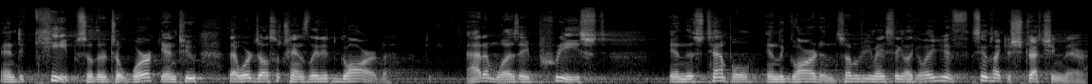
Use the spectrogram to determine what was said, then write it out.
and to keep. So they're to work and to, that word's also translated guard. Adam was a priest in this temple in the garden. Some of you may think, like, well, it seems like you're stretching there.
